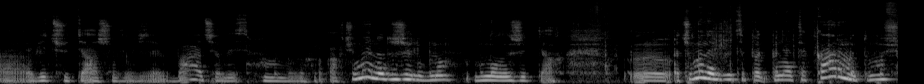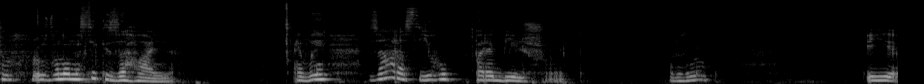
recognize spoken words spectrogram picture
е, відчуття, що ви вже бачились в минулих роках. Чому я не дуже люблю в минулих життях? А чому я не люблю це поняття карми? Тому що воно настільки загальне. І ви зараз його перебільшуєте. Розумієте? І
